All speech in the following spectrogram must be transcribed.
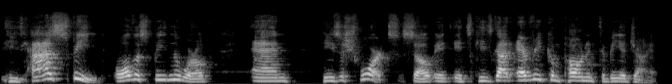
he has speed, all the speed in the world. And he's a Schwartz. So it, it's, he's got every component to be a giant.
